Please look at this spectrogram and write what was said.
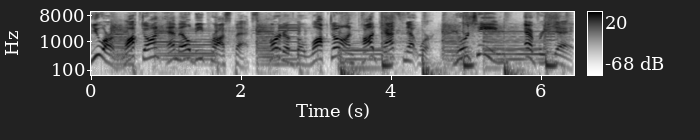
You are Locked On MLB Prospects, part of the Locked On Podcast Network. Your team every day.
